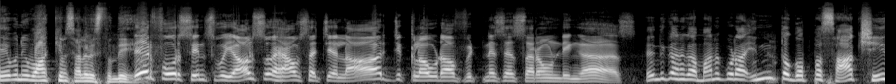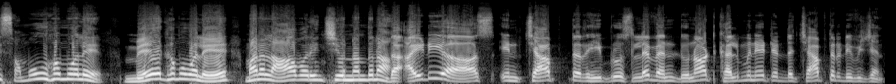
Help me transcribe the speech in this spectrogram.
దేవుని వాక్యం సెలవిస్తుంది. Therefore since we also have such a large cloud of fitness surrounding us ఎందుకనగా మనకు కూడా ఇంత గొప్ప సాక్షి సమూహం వలె మేఘము వలె మనల్ని ఆవరించి ఉన్నందున the ideas in chapter Hebrews eleven do not culminate at the chapter division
